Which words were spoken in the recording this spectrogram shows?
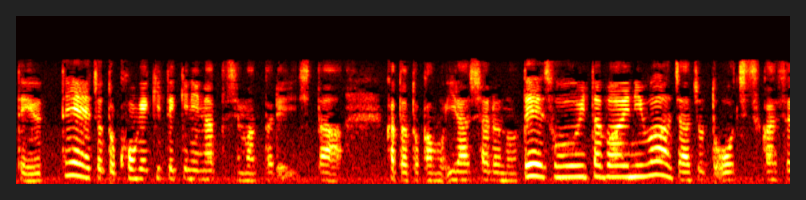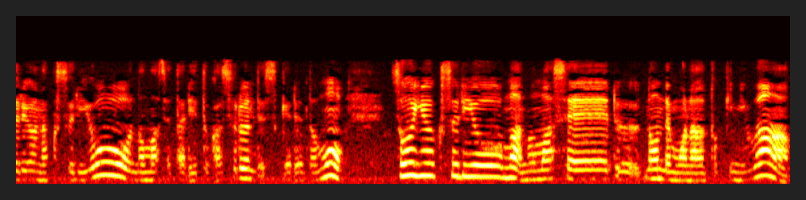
て言ってちょっと攻撃的になってしまったりした方とかもいらっしゃるのでそういった場合にはじゃあちょっと落ち着かせるような薬を飲ませたりとかするんですけれどもそういう薬を、まあ、飲ませる飲んでもらう時には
